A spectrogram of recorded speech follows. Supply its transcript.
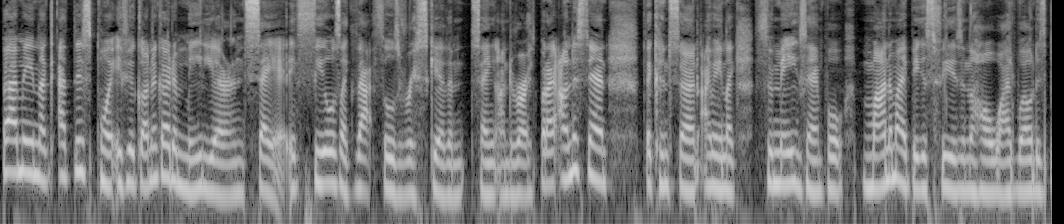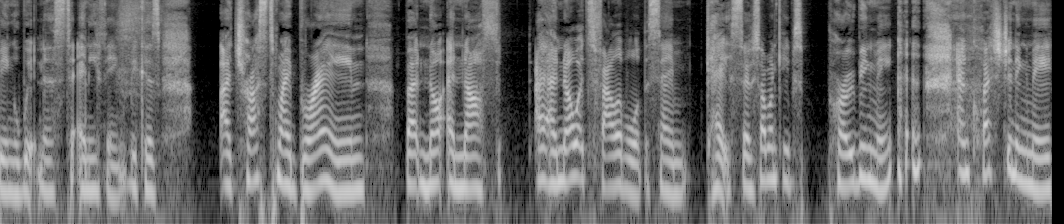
But I mean, like at this point, if you're going to go to media and say it, it feels like that feels riskier than saying under oath. But I understand the concern. I mean, like for me, example, one of my biggest fears in the whole wide world is being a witness to anything because I trust my brain, but not enough. I, I know it's fallible at the same case. So if someone keeps probing me and questioning me,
